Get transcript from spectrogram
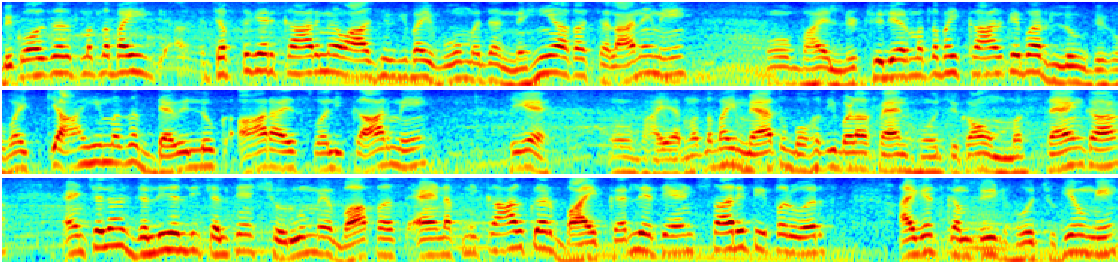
बिकॉज़ यार मतलब भाई, जब तक यार कार में आवाज़ नहीं होगी भाई, वो मज़ा नहीं आता चलाने में। ओ भाई लिटरली यार मतलब भाई कार के बार लुक देखो भाई, क्या ही मतलब डेविल लुक आ रहा है इस वाली कार में। ठीक है? ओ भाई यार मतलब भाई मैं तो बहुत ही बड़ा फ़ैन हो चुका हूँ मस्तैंग का। एंड चलो यार जल्दी जल्दी चलते हैं शोरूम में वापस एंड अपनी कार को यार बाइक कर लेते हैं एंड सारे पेपर वर्क आई गेस कंप्लीट हो चुके होंगे।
